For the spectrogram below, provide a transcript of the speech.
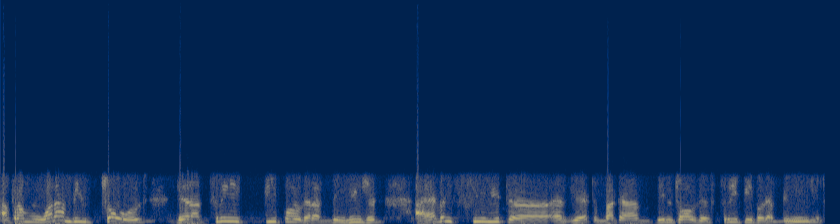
Uh, from what I'm being told, there are three people that have been injured. I haven't seen it uh, as yet, but I've been told there's three people that have been injured.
